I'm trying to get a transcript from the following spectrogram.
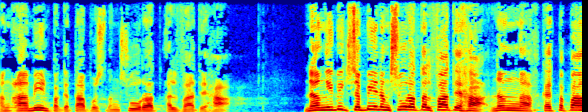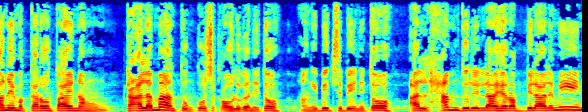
ang amin pagkatapos ng surat Al-Fatiha. Nang ibig sabihin ng Surat Al-Fatiha, nang uh, kahit paano ay magkaroon tayo ng kaalaman tungkol sa kahulugan nito. Ang ibig sabihin nito, Alhamdulillahi Rabbil Alamin,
